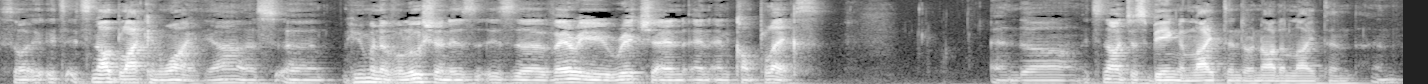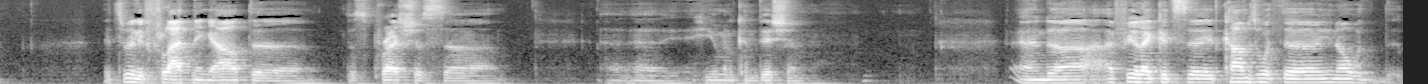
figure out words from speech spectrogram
So it's it's not black and white. Yeah, uh, human evolution is is uh, very rich and, and, and complex. And uh, it's not just being enlightened or not enlightened, and it's really flattening out the this precious uh, uh, human condition. And uh, I feel like it's uh, it comes with the you know with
